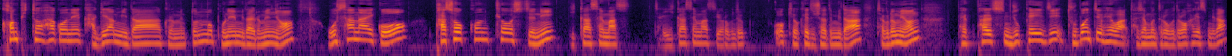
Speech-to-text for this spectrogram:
컴퓨터 학원에 가게 합니다. 그러면 또는 뭐 보냅니다. 이러면요. 오사나이고 파소콘 교실니 이카세마스. 자, 이카세마스 여러분들 꼭 기억해 두셔야 됩니다. 자, 그러면 186페이지 두 번째 회화 다시 한번 들어보도록 하겠습니다.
